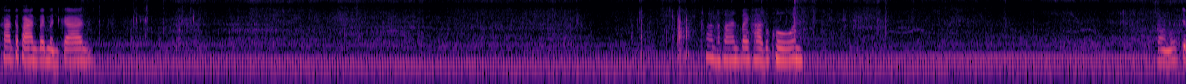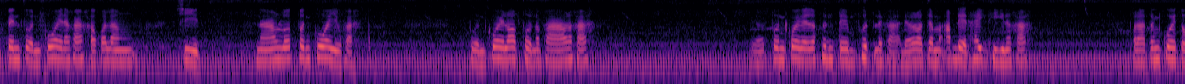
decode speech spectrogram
ข้ามสะพานไปเหมือนกัน ข้ามสะพานไปค่ะทุกคนฝั่งนู้นจะเป็นสวนกล้วยนะคะ เขากำลังฉีดน้ำลดต้นกล้วยอยู่ค่ะสวนกล้วยรอบสวนมะพร้าวนะคะ เดี๋ยวต้นกล้วยก็จะขึ้นเต็มพืชเลยค่ะ เดี๋ยวเราจะมาอัปเดตให้อีกทีนะคะเวลาต้นกล้วยโต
